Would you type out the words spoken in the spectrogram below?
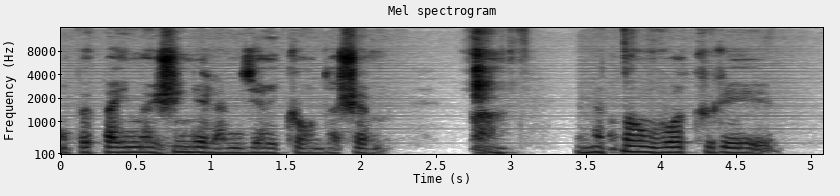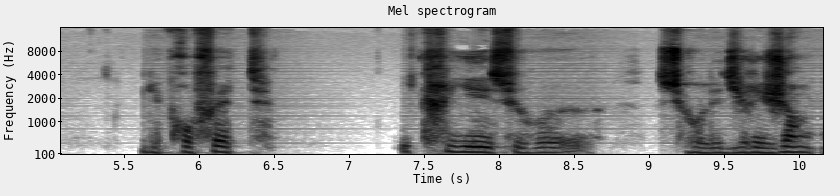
On ne peut pas imaginer la miséricorde d'Hachem. Maintenant, on voit que les, prophètes, criaient sur, euh, sur les dirigeants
